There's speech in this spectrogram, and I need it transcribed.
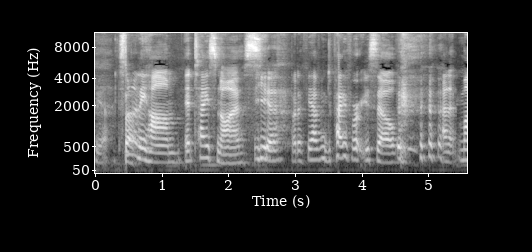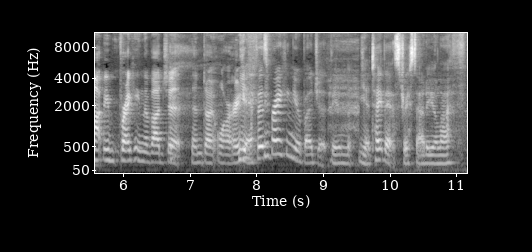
Yeah. It's But- not any harm. It tastes nice. Yeah. But if you're having to pay for it yourself and it might be breaking the budget, then don't worry. Yeah, if it's breaking your budget, then yeah, take that stress out of your life.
